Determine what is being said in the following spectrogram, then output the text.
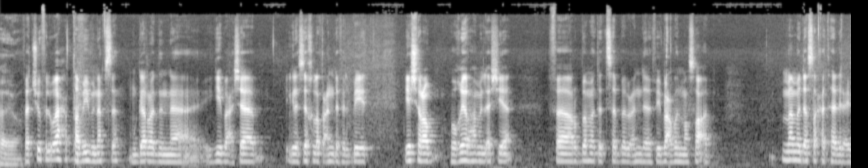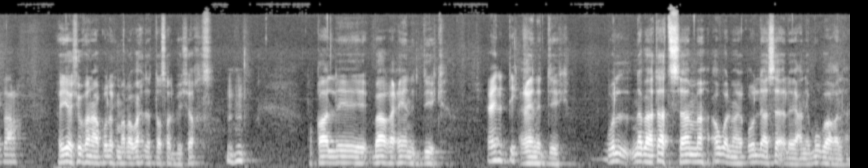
أيوة. فتشوف الواحد طبيب نفسه مجرد أنه يجيب أعشاب يجلس يخلط عنده في البيت يشرب وغيرها من الأشياء فربما تتسبب عنده في بعض المصائب. ما مدى صحة هذه العبارة؟ هي شوف أنا أقول لك مرة واحدة اتصل بشخص. وقال لي باغي عين الديك. عين الديك. عين الديك. والنباتات السامة أول ما يقول لها سأله يعني مو باغلها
